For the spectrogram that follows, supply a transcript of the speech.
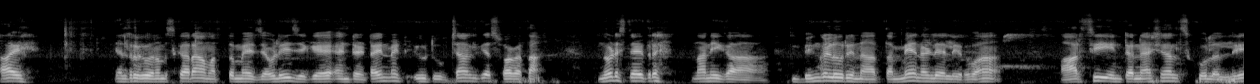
ಹಾಯ್. ಎಲ್ರಿಗೂ ನಮಸ್ಕಾರ. ಮತ್ತೊಮ್ಮೆ ಜವಳಿ ಜಿಗೆ ಎಂಟರ್ಟೈನ್ಮೆಂಟ್ ಯೂಟ್ಯೂಬ್ ಚಾನಲ್ಗೆ ಸ್ವಾಗತ. ನೋಡಿ ಸ್ನೇಹಿತರೆ, ನಾನೀಗ ಬೆಂಗಳೂರಿನ ತಮ್ಮೇನಹಳ್ಳಿಯಲ್ಲಿರುವ ಆರ್ ಸಿ ಇಂಟರ್ನ್ಯಾಷನಲ್ ಸ್ಕೂಲಲ್ಲಿ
